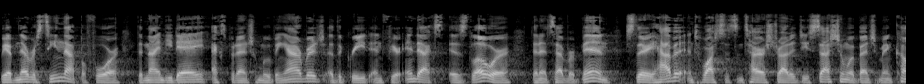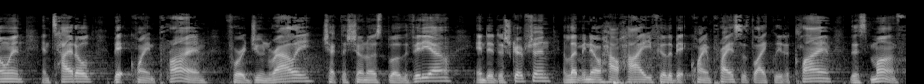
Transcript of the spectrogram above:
We have never seen that before. The 90-day exponential moving average of the greed and fear index is lower than it's ever been. So there you have it. And to watch this entire strategy session with Benjamin Cohen entitled Bitcoin Prime for a June rally, check the show notes below the video in the description and let me know how high you feel the Bitcoin price is likely to climb this month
